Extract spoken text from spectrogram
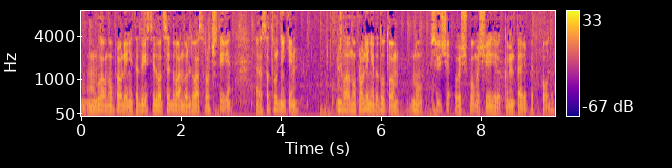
э, Главного управления. Это 222 02 44. Сотрудники Главное управление дадут вам ну, всю исчерпывающую помощь и комментарии по этому поводу.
